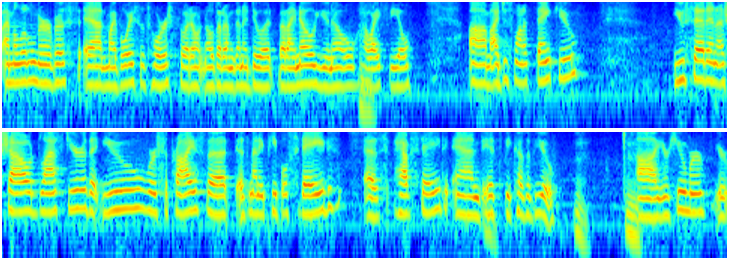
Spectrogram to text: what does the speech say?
I'm a little nervous, and my voice is hoarse, so I don't know that I'm going to do it, but I know you know how I feel. Um, I just want to thank you. You said in a shout last year that you were surprised that as many people stayed as have stayed, and it's because of you. Uh, your humor, your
